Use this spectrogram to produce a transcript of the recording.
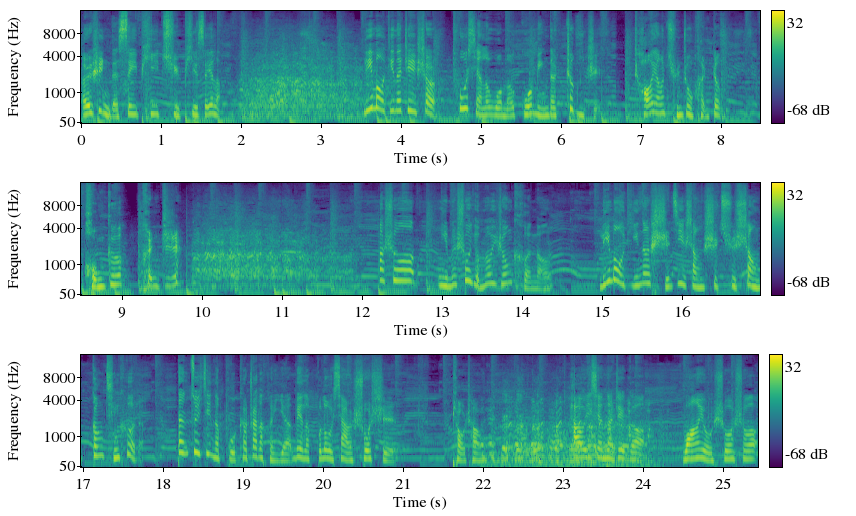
而是你的 CP 去 PC 了。李某迪的这事儿凸显了我们国民的政治。朝阳群众很正，红哥很直。话说，你们说有没有一种可能，李某迪呢实际上是去上钢琴课的，但最近的补课抓得很严，为了不露馅儿，说是嫖娼。还有一些呢，这个网友说说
